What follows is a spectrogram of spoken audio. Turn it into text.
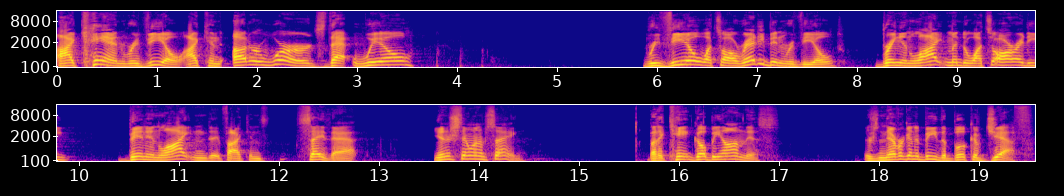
I can reveal, I can utter words that will reveal what's already been revealed, bring enlightenment to what's already been enlightened, if I can say that. You understand what I'm saying? But I can't go beyond this. There's never going to be the book of Jeff.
